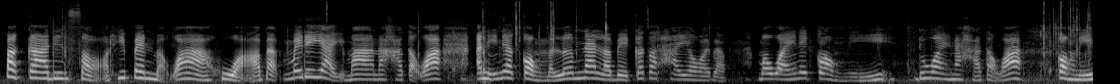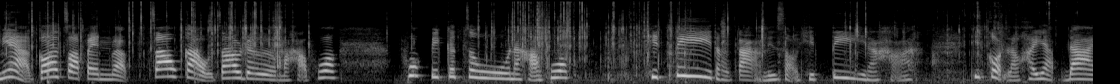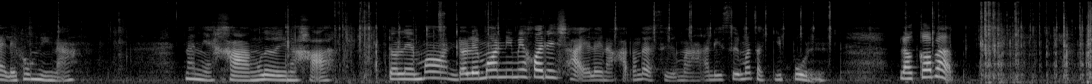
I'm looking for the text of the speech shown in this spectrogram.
ปากกาดินสอที่เป็นแบบว่าหัวแบบไม่ได้ใหญ่มากนะคะ แต่ว่าอันนี้เนี่ย กล่องมันเริ่มแน่นแล้วเบสก็จะทยอยแบบ มาไว้ในกล่องนี้ด้วยนะคะ แต่ว่ากล่องนี้เนี่ยก็จะเป็นแบบเจ้าเก่าเจ้าเดิมอะค่ะพวกพวกปิกาจูนะคะ พวกคิตตี้ต่างๆดินสอคิตตี้นะคะ ที่กดแล้วขยับได้เลยพวกนี้นะ นั่นไงค้างเลยนะคะโดเรมอนโดเรมอนนี่ไม่ค่อยได้ใช้เลยนะคะ ตั้งแต่ซื้อมา อันนี้ซื้อมาจากญี่ปุ่น แล้วก็แบบ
